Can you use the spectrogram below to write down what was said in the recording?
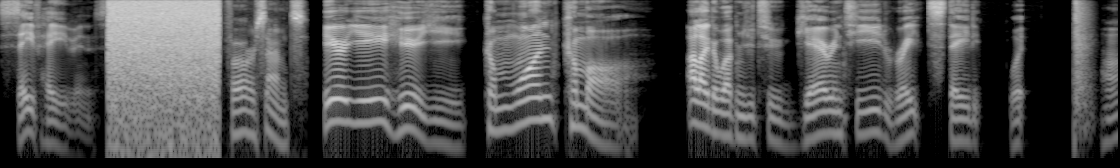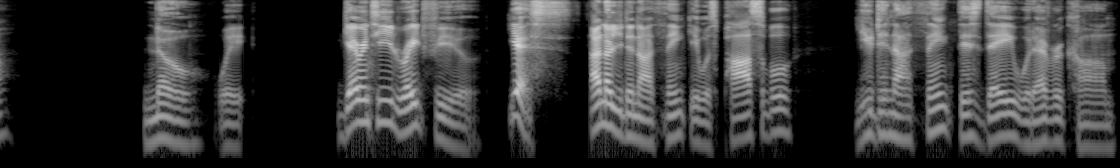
safe havens. 4 cents. Hear ye, hear ye. Come one, come all. I'd like to welcome you to Guaranteed Rate Stadium. What? Huh? No, wait. Guaranteed Rate Field. Yes, I know you did not think it was possible. You did not think this day would ever come.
